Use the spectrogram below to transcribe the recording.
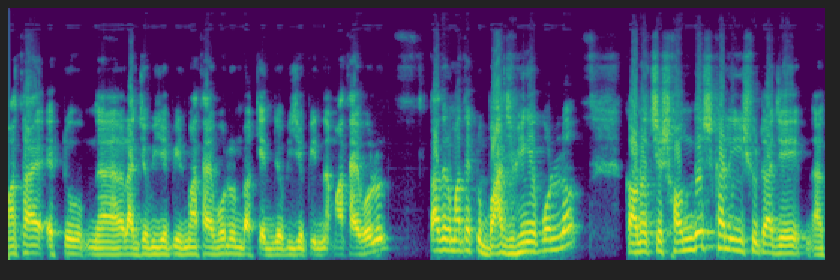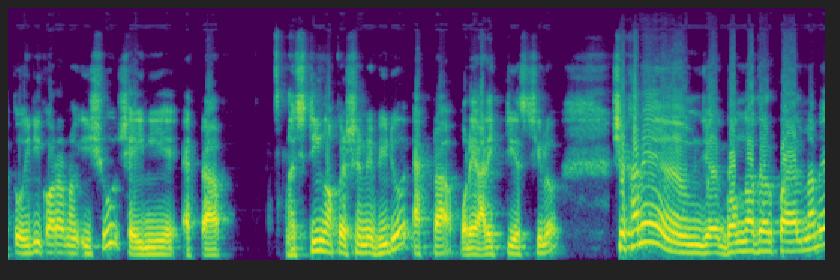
মাথায় একটু রাজ্য বিজেপির মাথায় বলুন বা কেন্দ্রীয় বিজেপির মাথায় বলুন, তাদের মাথায় একটু বাজ ভেঙে পড়ল। কারণ হচ্ছে সন্দেশখালী ইস্যুটা যে তৈরি করানো ইস্যু, সেই নিয়ে একটা স্টিং অপারেশনের ভিডিও একটা পরে আরেকটি এসেছিল। সেখানে যে গঙ্গাধর কয়াল নামে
